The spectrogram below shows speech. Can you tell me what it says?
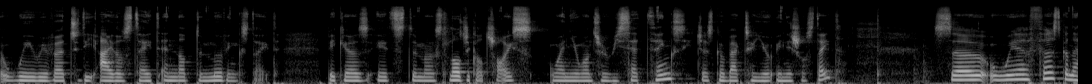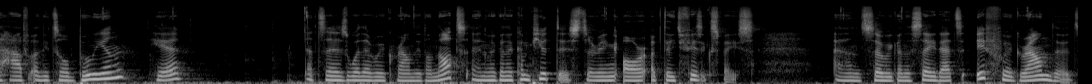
we revert to the idle state and not the moving state because it's the most logical choice when you want to reset things. Just go back to your initial state. So we're first gonna have a little boolean here that says whether we're grounded or not, and we're gonna compute this during our update physics phase. And so we're gonna say that if we're grounded,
